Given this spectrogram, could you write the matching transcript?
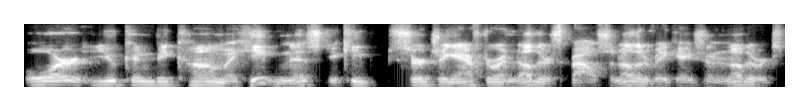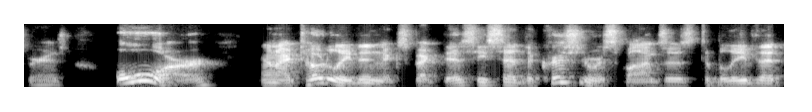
or you can become a hedonist you keep searching after another spouse another vacation another experience or and i totally didn't expect this he said the christian response is to believe that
